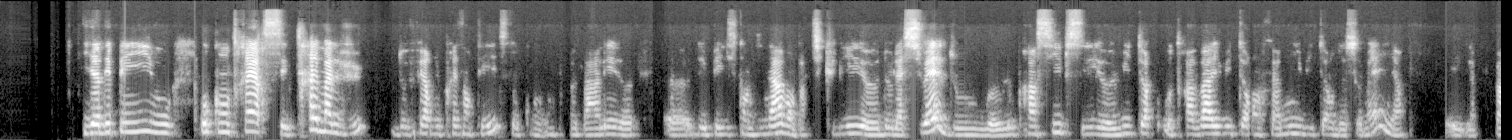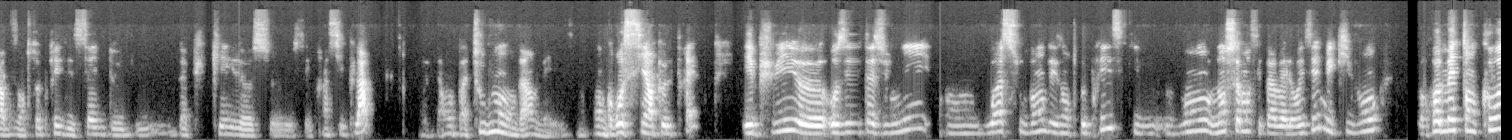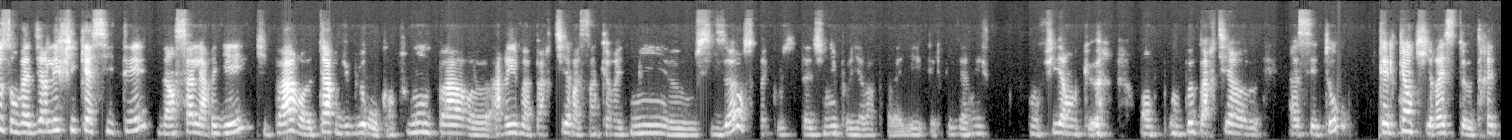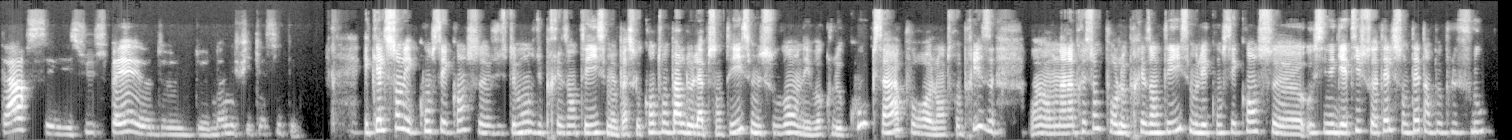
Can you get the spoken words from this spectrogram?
Il y a des pays où, au contraire, c'est très mal vu de faire du présentéisme. Donc, on, peut parler des pays scandinaves, en particulier de la Suède, où le principe, c'est 8 heures au travail, 8 heures en famille, 8 heures de sommeil et la plupart des entreprises essayent d'appliquer euh, ces principes-là. Évidemment, pas tout le monde, hein, mais on grossit un peu le trait. Et puis, euh, aux États-Unis, on voit souvent des entreprises qui vont, non seulement c'est pas valorisé, mais qui vont remettre en cause, on va dire, l'efficacité d'un salarié qui part euh, tard du bureau. Quand tout le monde part, arrive à partir à 5h30 ou 6h, c'est vrai qu'aux États-Unis, pour y avoir travaillé quelques années, je confirme qu'on on peut partir assez tôt quelqu'un qui reste très tard, c'est suspect de, non-efficacité. Et quelles sont les conséquences justement du présentéisme? Parce que quand on parle de l'absentéisme, souvent on évoque le coût que ça a pour euh, l'entreprise. Euh, on a l'impression que pour le présentéisme, les conséquences, euh, aussi négatives soient-elles, sont peut-être un peu plus floues.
